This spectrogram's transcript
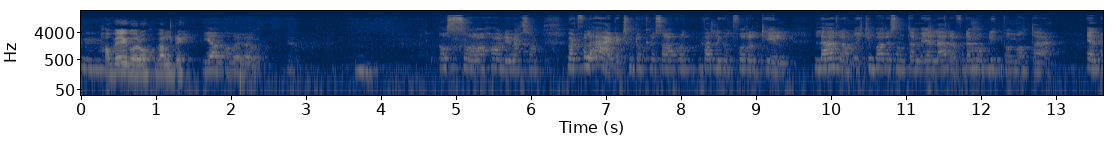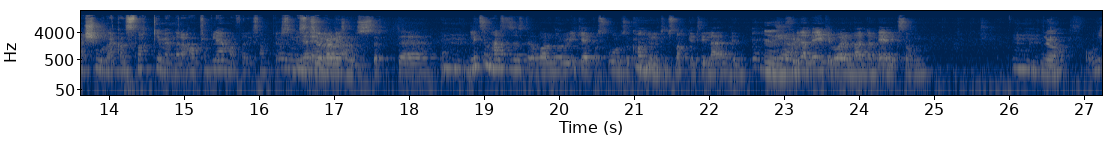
Mm. Han Vegard òg, veldig. Ja, han er Mm. Og så har det jo vært sånn I hvert fall jeg. Jeg tror dere også har fått veldig godt forhold til lærerne. Ikke bare sånn at de er lærere, for de har blitt på en måte en person jeg kan snakke med når jeg har problemer, f.eks. Så det er veldig sånn støtte... mm. Litt som helsesøstera, bare når du ikke er på skolen, så kan du liksom snakke til læreren din. Mm. Fordi de er ikke bare en lærer, de er liksom Mm. Ja. folk.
